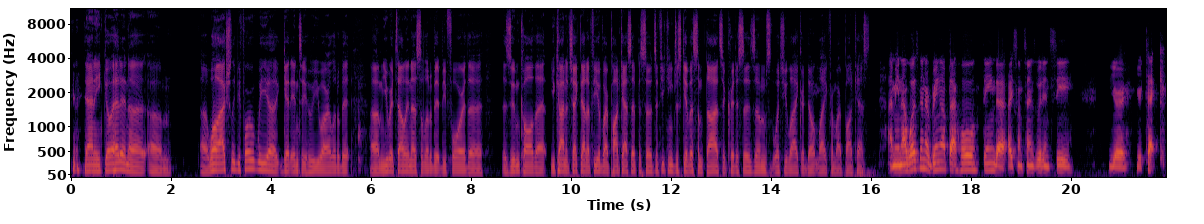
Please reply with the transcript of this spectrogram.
Danny, go ahead and uh, um, uh, well, actually, before we uh, get into who you are a little bit, um, you were telling us a little bit before the the Zoom call that you kind of checked out a few of our podcast episodes. If you can just give us some thoughts or criticisms, what you like or don't like from our podcast. I mean, I was gonna bring up that whole thing that I sometimes wouldn't see your your tech.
